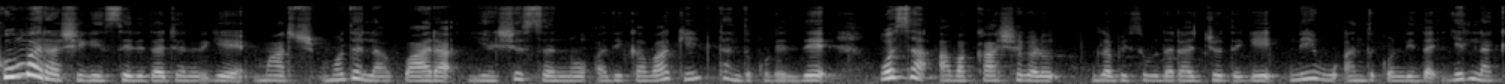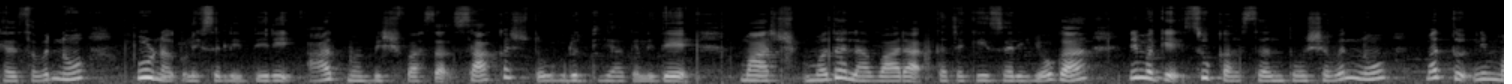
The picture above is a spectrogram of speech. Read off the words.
ಕುಂಭರಾಶಿಗೆ ಸೇರಿದ ಜನರಿಗೆ ಮಾರ್ಚ್ ಮೊದಲ ವಾರ ಯಶಸ್ಸನ್ನು ಅಧಿಕವಾಗಿ ತಂದುಕೊಡಲಿದೆ. ಹೊಸ ಅವಕಾಶಗಳು ಲಭಿಸುವುದರ ಜೊತೆಗೆ ನೀವು ಅಂದುಕೊಂಡಿದ್ದ ಎಲ್ಲ ಕೆಲಸವನ್ನು ಪೂರ್ಣಗೊಳಿಸಲಿದ್ದೀರಿ. ಆತ್ಮವಿಶ್ವಾಸ ಸಾಕಷ್ಟು ವೃದ್ಧಿಯಾಗಲಿದೆ. ಮಾರ್ಚ್ ಮೊದಲ ವಾರ ಗಜಕೇಸರಿ ಯೋಗ ನಿಮಗೆ ಸುಖ, ಸಂತೋಷವನ್ನು ಮತ್ತು ನಿಮ್ಮ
